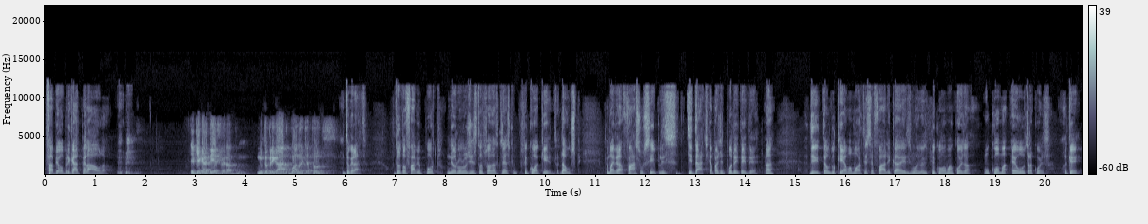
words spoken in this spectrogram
Fabio, obrigado pela aula. Eu que agradeço. Muito obrigado, boa noite a todos. Muito grato. O doutor Fábio Porto, neurologista do Hospital das Crianças, que ficou aqui, da USP, de maneira fácil, simples, didática, para a gente poder entender. Né? De, então, do que é uma morte encefálica, ele explicou uma coisa, o coma é outra coisa, ok?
